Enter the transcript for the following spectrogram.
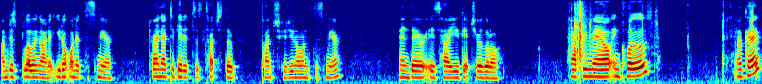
I'm just blowing on it. You don't want it to smear. Try not to get it to touch the punch because you don't want it to smear. And there is how you get your little Happy Mail enclosed. Okay.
